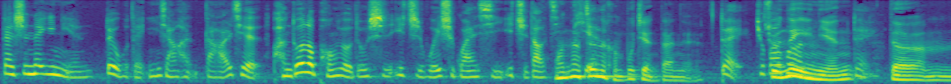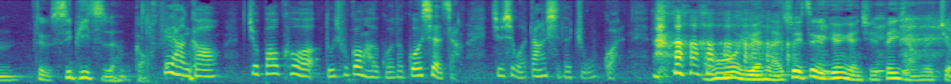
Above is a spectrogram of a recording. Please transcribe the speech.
但是那一年对我的影响很大，而且很多的朋友都是一直维持关系，一直到今天。哇，那真的很不简单呢。对，就就那一年对的、嗯、这个 CP 值很高，非常高。就包括读书共和国的郭社长，就是我当时的主管。哦，原来，所以这个渊源其实非常的久。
